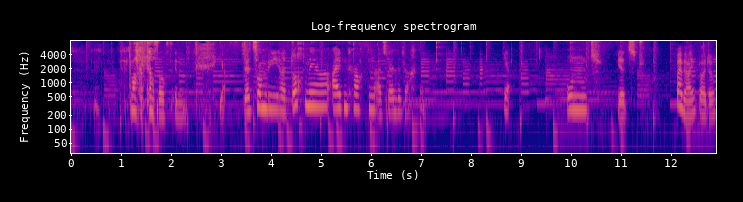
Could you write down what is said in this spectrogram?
macht das auch Sinn. Ja, der Zombie hat doch mehr Eigenschaften, als wir alle dachten. Ja. Und jetzt. Bye bye, Leute.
